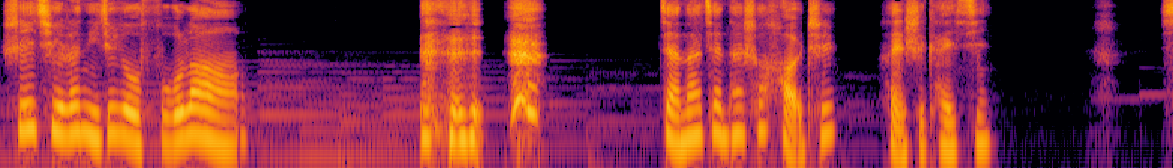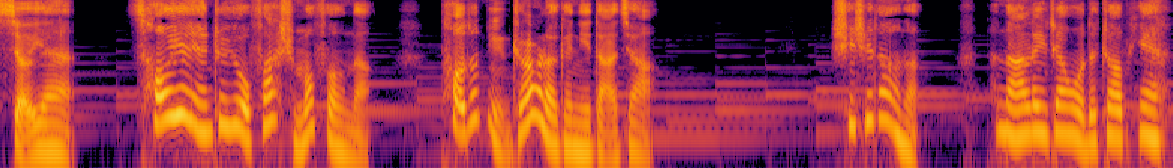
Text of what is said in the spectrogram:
谁娶了你就有福了。贾娜见他说好吃，很是开心。小燕，曹艳艳这又发什么疯呢？跑到你这儿来跟你打架？谁知道呢？她拿了一张我的照片，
